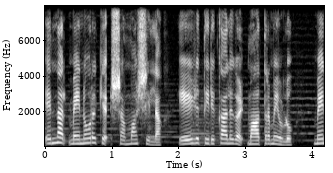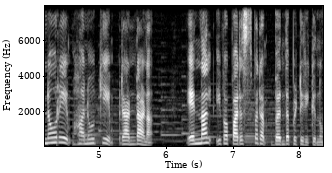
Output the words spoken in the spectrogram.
എന്നാൽ മെനോറയ്ക്ക് ഷമാഷ് ഇല്ല ഏഴ് തിരിക്കാലുകൾ മാത്രമേയുള്ളൂ. മെനോറയും ഹനൂക്കയും രണ്ടാണ്. എന്നാൽ ഇവ പരസ്പരം ബന്ധപ്പെട്ടിരിക്കുന്നു.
